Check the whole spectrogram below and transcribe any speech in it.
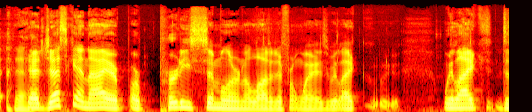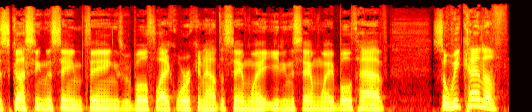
yeah. yeah. Jessica and I are, are pretty similar in a lot of different ways. We like we like discussing the same things. We both like working out the same way, eating the same way. Both have, so we kind of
